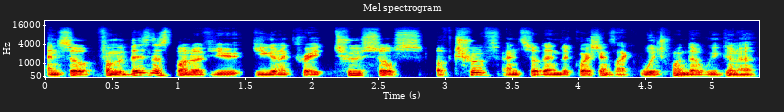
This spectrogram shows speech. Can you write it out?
And so from a business point of view, you're going to create two sources of truth. And so then the question is like, which one are we going to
